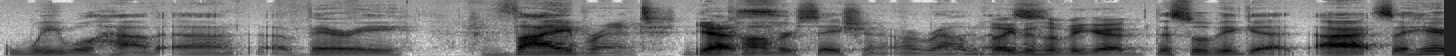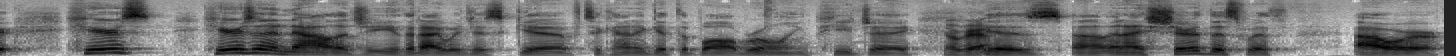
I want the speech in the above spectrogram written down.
we will have a, a very vibrant Yes. conversation around this. feel like this will be good. This will be good. All right. So here, here's here's an analogy that I would just give to kind of get the ball rolling. PJ Okay. is, uh, and I shared this with our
